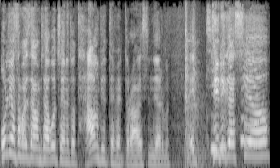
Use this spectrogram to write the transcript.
오늘 영상 봐주셔서 감사하고 저는 또 다음 비트 뵙도록 하겠습니다. 여러분, 에, 들이 가세요.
